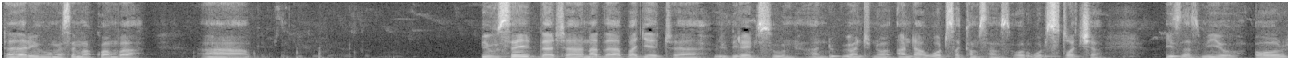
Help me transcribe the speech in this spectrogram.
tayari umesema kwamba uh, you've said that another budget uh, will be read soon and we want to know under what circumstance or what structure is Azimio or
